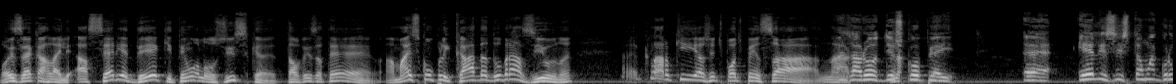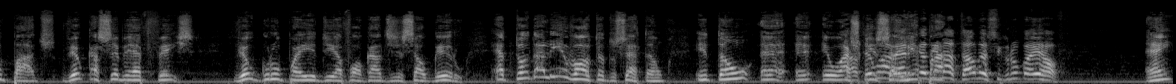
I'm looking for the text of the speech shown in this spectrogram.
Pois é, Carlyle, a Série D, que tem uma logística talvez até a mais complicada do Brasil, né? É claro que a gente pode pensar na. Mas, Haroldo, desculpe na... aí. É, eles estão agrupados. Vê o que a CBF fez. Vê o grupo aí de Afogados e Salgueiro. É toda ali em volta do sertão. Então, é, é, eu acho que isso aí é pra... de Natal nesse grupo aí, Ralf. Hein?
